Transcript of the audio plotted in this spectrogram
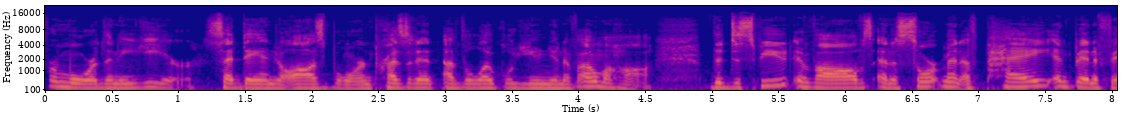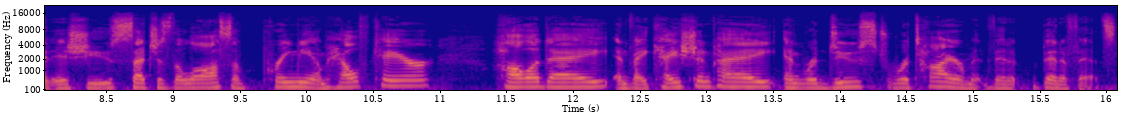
for more than a year, said Daniel Osborn, president of the local union of Omaha. The dispute involves an assortment of pay and benefit issues, such as the loss of premium health care holiday and vacation pay, and reduced retirement benefits.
